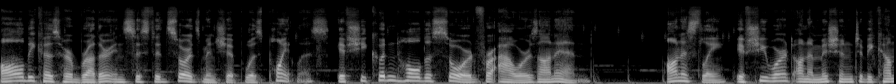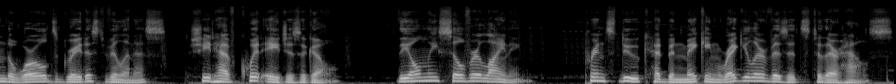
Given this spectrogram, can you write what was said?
all because her brother insisted swordsmanship was pointless if she couldn't hold a sword for hours on end. Honestly, if she weren't on a mission to become the world's greatest villainess, she'd have quit ages ago. The only silver lining. Prince Duke had been making regular visits to their house,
